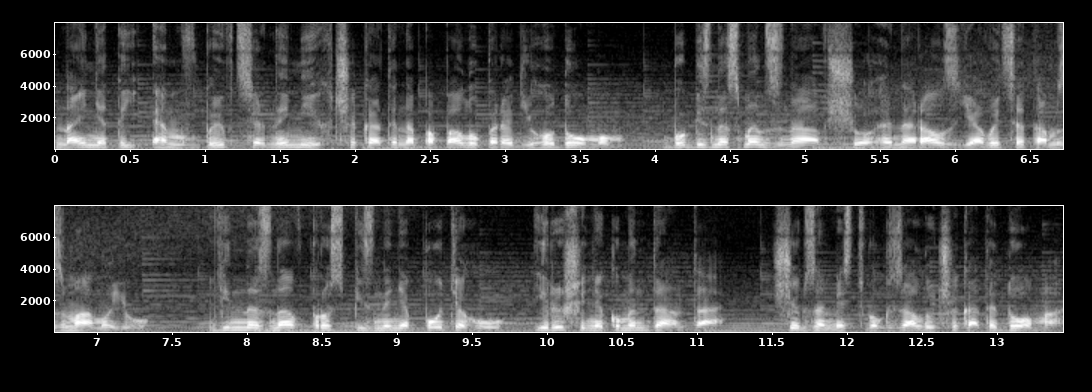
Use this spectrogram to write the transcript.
Найнятий М вбивця не міг чекати на папалу перед його домом, бо бізнесмен знав, що генерал з'явиться там з мамою. Він не знав про спізнення потягу і рішення коменданта, щоб замість вокзалу чекати дома.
